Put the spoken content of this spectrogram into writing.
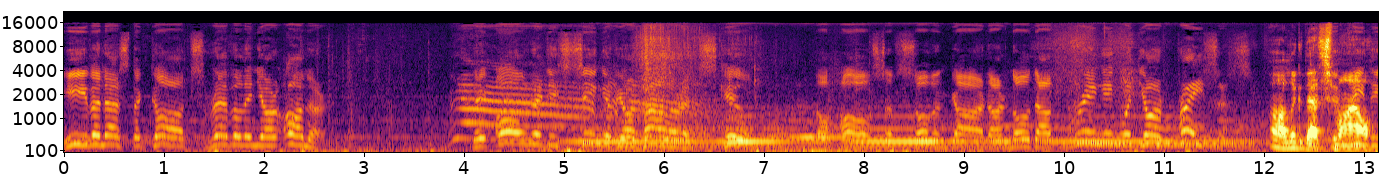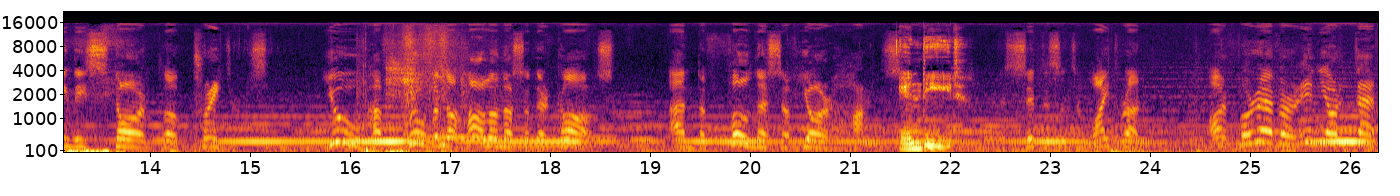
even as the gods revel in your honor. They already sing of your valor and skill. The halls of Sovngarde are no doubt ringing with your praises. Oh, look at that smile. Defeating these storm-cloaked traitors, you have proven the hollowness of their cause and the fullness of your hearts. Indeed. Citizens of Whiterun are forever in your debt.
